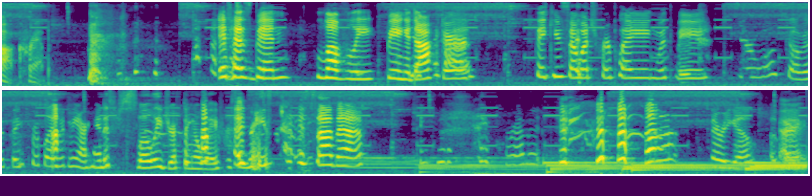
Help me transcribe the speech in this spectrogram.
Oh crap. it has been lovely being a Yes, it doctor. Thank you so much for playing with me. You're welcome, and thanks for playing with me. Our hand is slowly drifting away for some s- reason. I saw that. Rabbit. There we go. Okay.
